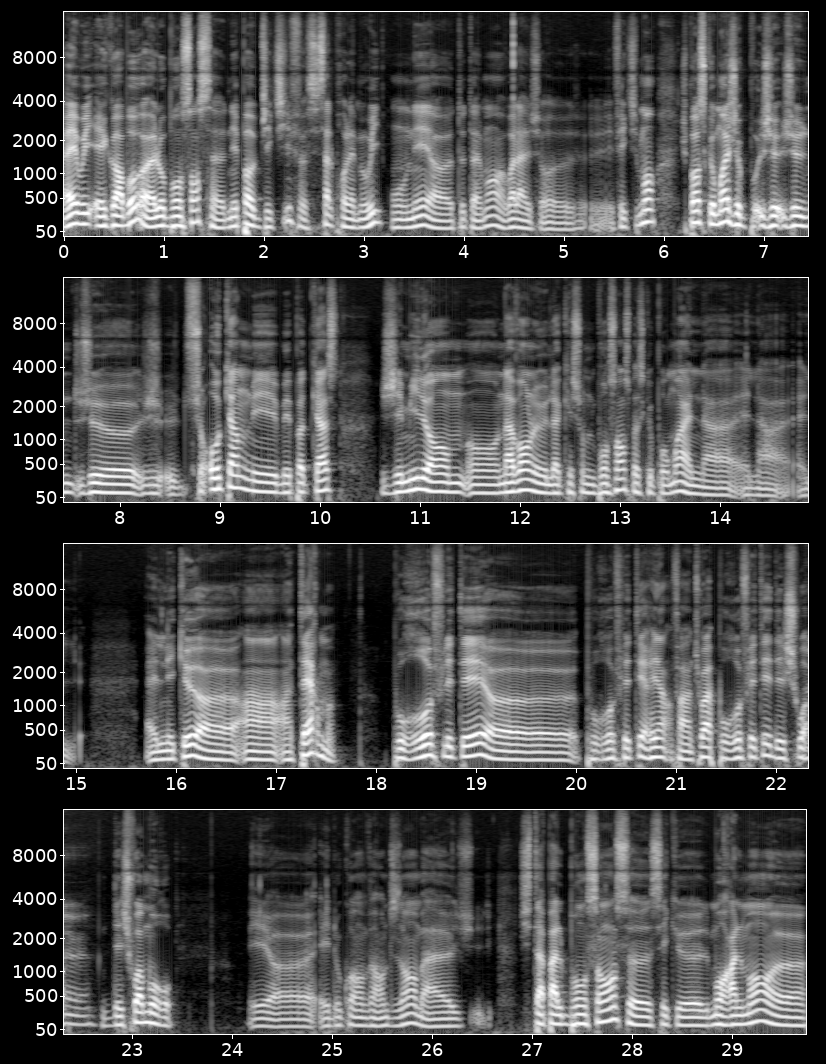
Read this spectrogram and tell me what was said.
Eh oui, et Corbeau, euh, le bon sens n'est pas objectif, c'est ça le problème. Oui, on est euh, totalement, voilà, sur, euh, effectivement, je pense que moi, je, je, je, sur aucun de mes, mes podcasts, j'ai mis en, en avant la question de bon sens parce que pour moi, elle, elle, elle, elle n'est que un, un, terme pour refléter, pour refléter rien, enfin, tu vois, pour refléter des choix, des choix moraux. Et, et, donc en, en disant, bah, si t'as pas le bon sens, c'est que moralement,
